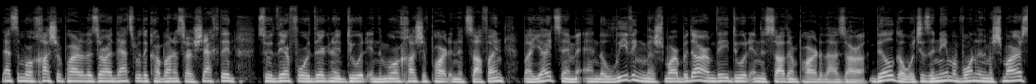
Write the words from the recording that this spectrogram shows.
That's the more chashav part of the Azara. That's where the karbanos are shechted. So therefore, they're going to do it in the more chashav part in the Tzafain. Vayitzim and the leaving Mishmar Bedarim, they do it in the southern part of the Azara. Bilga, which is the name of one of the Mishmars,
